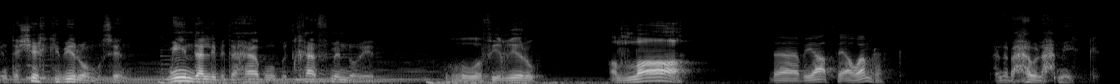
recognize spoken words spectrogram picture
أنت شيخ كبير ومسن مين ده اللي بتهابه وبتخاف منه غيري؟ وهو في غيره. الله! ده بيعصي أوامرك. أنا بحاول أحميك.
